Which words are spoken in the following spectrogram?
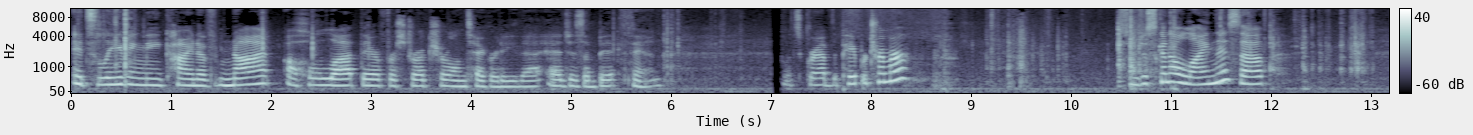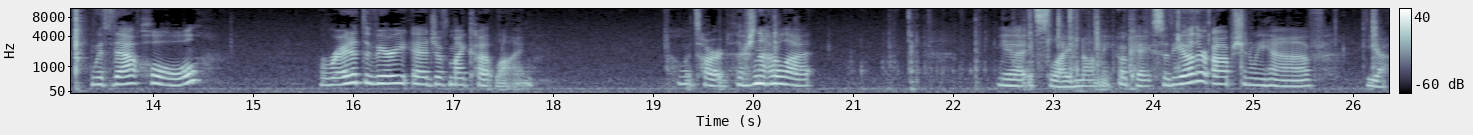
it's leaving me kind of not a whole lot there for structural integrity. That edge is a bit thin. Let's grab the paper trimmer. So I'm just going to line this up with that hole right at the very edge of my cut line. Oh, it's hard. There's not a lot. Yeah, it's sliding on me. Okay, so the other option we have, yeah,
